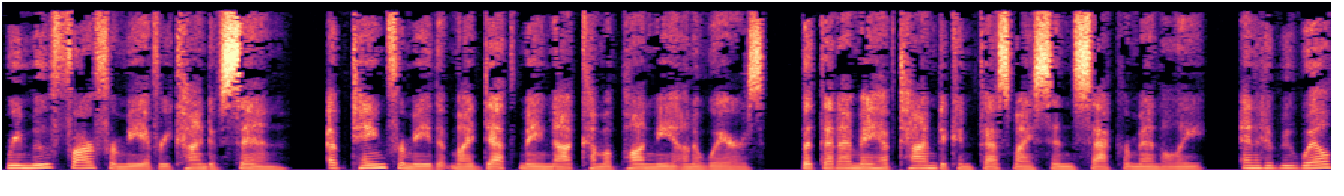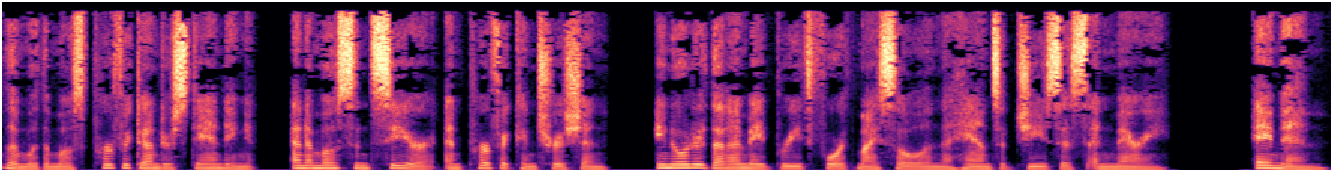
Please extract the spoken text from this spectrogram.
Remove far from me every kind of sin, obtain for me that my death may not come upon me unawares, but that I may have time to confess my sins sacramentally, and to bewail them with a most perfect understanding, and a most sincere and perfect contrition, in order that I may breathe forth my soul in the hands of Jesus and Mary. Amen.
